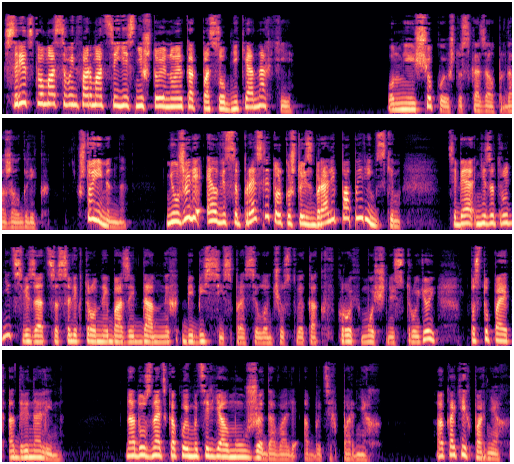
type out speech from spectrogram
«Средства массовой информации есть не что иное, как пособники анархии». «Он мне еще кое-что сказал», — продолжал Глик. «Что именно? Неужели Элвиса Пресли только что избрали папой римским?» «Тебя не затруднит связаться с электронной базой данных BBC?» — спросил он, чувствуя, как в кровь мощной струей поступает адреналин. Надо узнать, какой материал мы уже давали об этих парнях. О каких парнях?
